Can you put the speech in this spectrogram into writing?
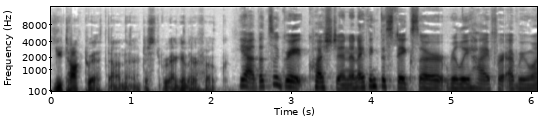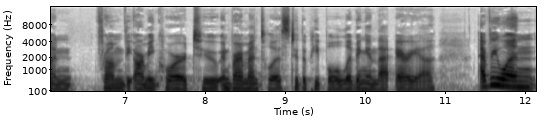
you talked with down there, just regular folk? Yeah, that's a great question. And I think the stakes are really high for everyone from the Army Corps to environmentalists to the people living in that area. Everyone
